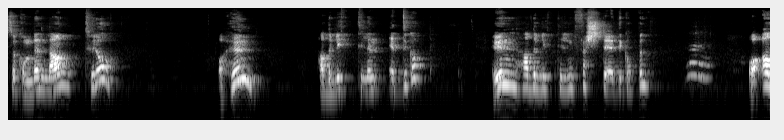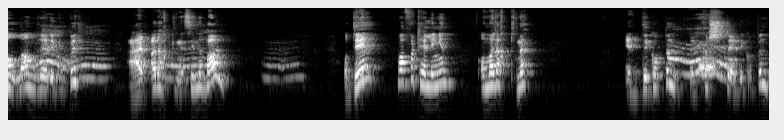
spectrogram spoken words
så kom det en lang tråd. Og hun hadde blitt til en edderkopp. Hun hadde blitt til den første edderkoppen. Og alle andre edderkopper er Arakne sine barn. Og det var fortellingen om Arakne. Edderkoppen, den første edderkoppen.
